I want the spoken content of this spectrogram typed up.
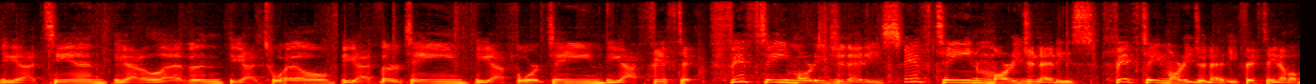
You got 10. You got 11. You got 12. You got 13. You got 14. You got 15. 15 Marty Jannetty's. 15 Marty Jannetty's. 15 Marty Jannetty. 15 of them.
